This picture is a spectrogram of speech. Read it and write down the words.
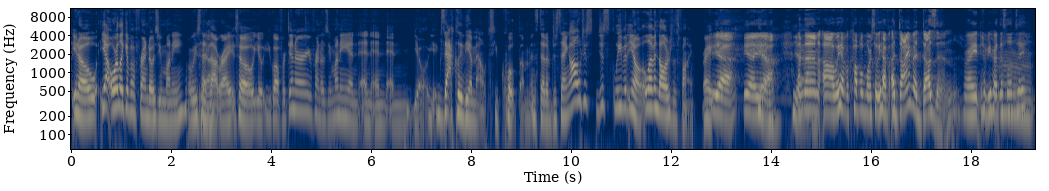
you know, yeah, or like if a friend owes you money, we said Yeah. that, right? So you you go out for dinner, your friend owes you money and and and and you know, exactly the amount. You quote them instead of just saying, "Oh, just just leave it, you know, $11 is fine." Right? Yeah, yeah, yeah. Yeah. And then uh, we have a couple more. So we have a dime a dozen, right? Have you heard this, Lindsay? Mm,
